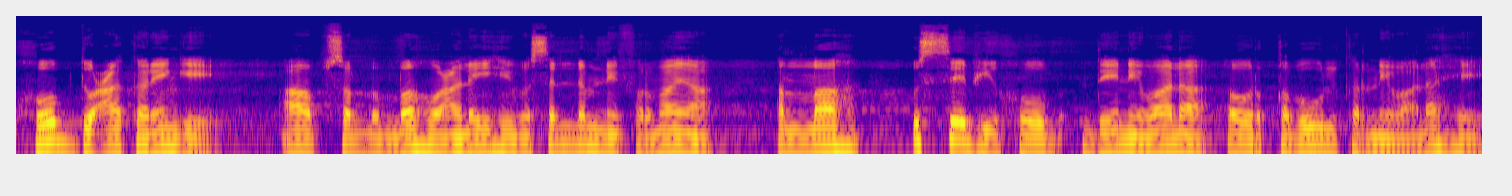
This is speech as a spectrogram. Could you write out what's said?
خوب دعا کریں گے۔ آپ صلی اللہ علیہ وسلم نے فرمایا، اللہ اس سے بھی خوب دینے والا اور قبول کرنے والا ہے۔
